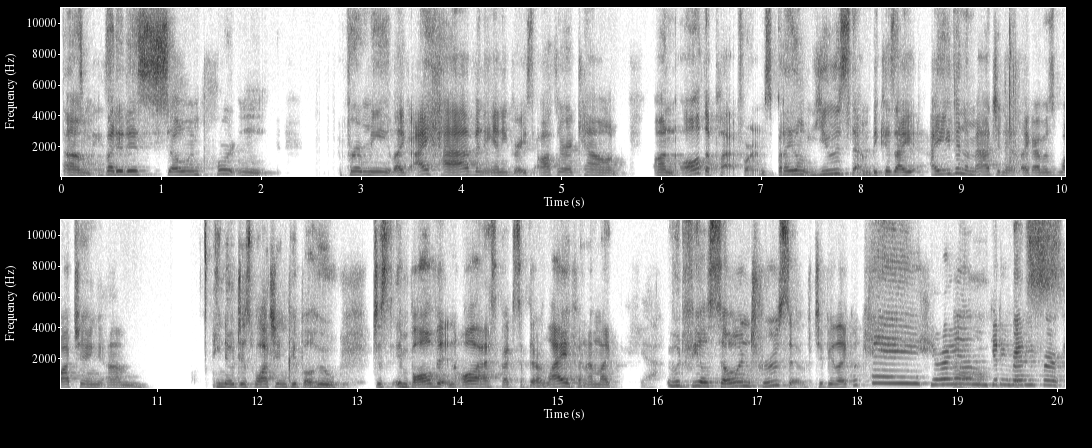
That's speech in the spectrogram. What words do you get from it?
Um, but it is so important for me. Like I have an Annie Grace author account on all the platforms, but I don't use them because I I even imagine it like I was watching um you know just watching people who just involve it in all aspects of their life and I'm like yeah. it would feel so intrusive to be like, okay, here I am oh, getting ready for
